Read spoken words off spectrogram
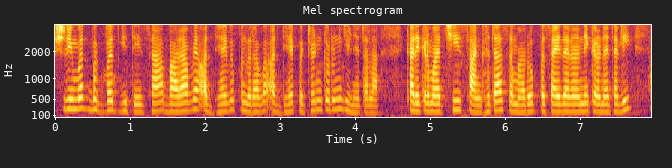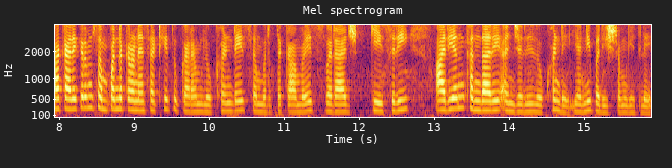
श्रीमद भगवद्गीतेचा बाराव्या अध्याय व पंधरावा अध्याय पठण करून घेण्यात आला. कार्यक्रमाची सांगता समारोप पसायदानाने करण्यात आली. हा कार्यक्रम संपन्न करण्यासाठी तुकाराम लोखंडे समर्थ कांबळे स्वराज केसरी आर्यन खंदारे अंजली लोखंडे यांनी परिश्रम घेतले.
